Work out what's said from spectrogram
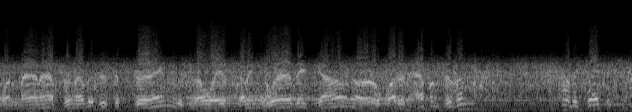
One man after another disappearing with no way of telling where they'd gone or what had happened to them? Not exactly, sir.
